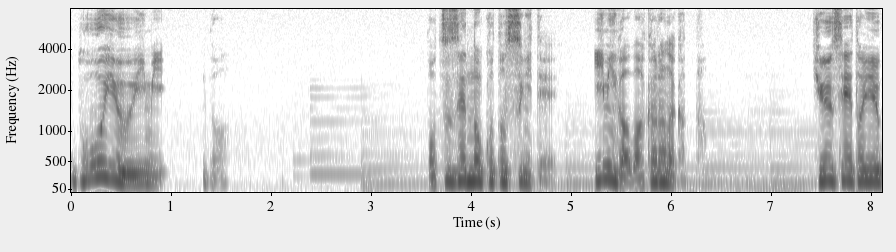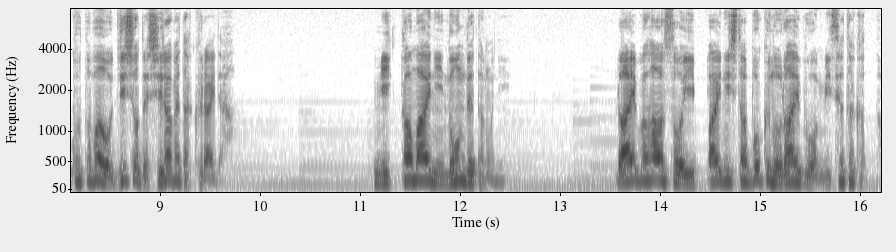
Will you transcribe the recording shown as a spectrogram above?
どういう意味だ？突然のことすぎて意味がわからなかった。急性という言葉を辞書で調べたくらいだ。3日前に飲んでたのにライブハウスをいっぱいにした僕のライブを見せたかった。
